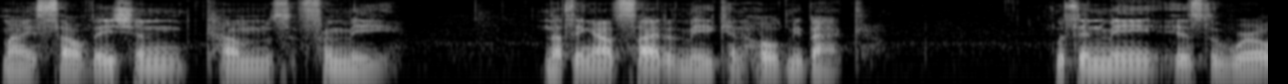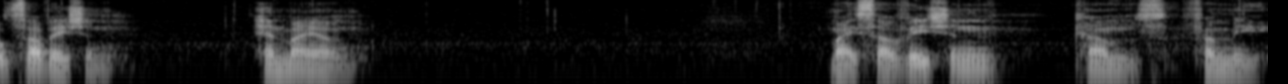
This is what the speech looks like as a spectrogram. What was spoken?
my salvation comes from me. Nothing outside of me can hold me back. Within me is the world's salvation and my own. My salvation comes from me.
